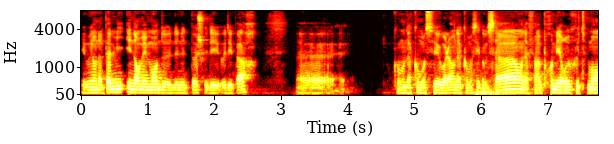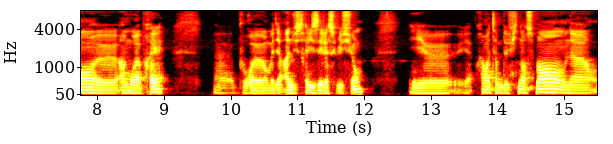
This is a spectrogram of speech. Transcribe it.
Mais oui, on n'a pas mis énormément de, de notre poche au, dé, au départ. Euh, on a commencé, voilà, on a commencé comme ça. On a fait un premier recrutement euh, un mois après pour, on va dire, industrialiser la solution. Et, et, après, en termes de financement, on a,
